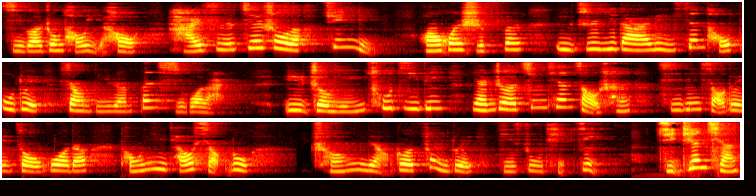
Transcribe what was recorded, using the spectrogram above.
几个钟头以后，孩子接受了军礼。黄昏时分，一支意大利先头部队向敌人奔袭过来，一整营突击兵沿着今天早晨骑兵小队走过的同一条小路，成两个纵队急速挺进。几天前。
